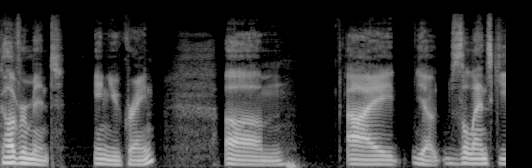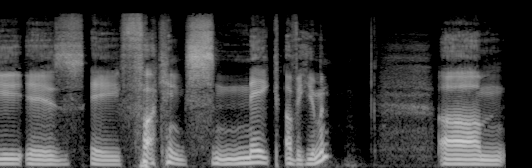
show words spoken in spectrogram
government in Ukraine. Um, I, you know, Zelensky is a fucking snake of a human. Um,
